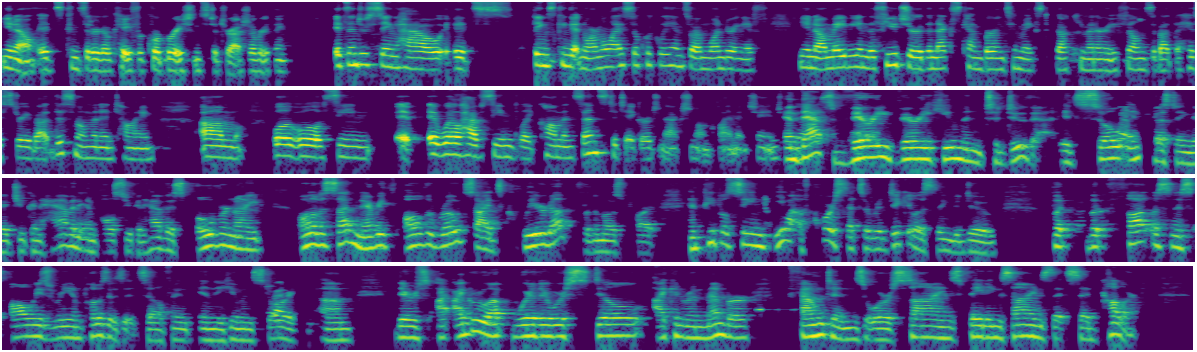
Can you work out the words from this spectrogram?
you know it's considered okay for corporations to trash everything. It's interesting how it's things can get normalized so quickly, and so I'm wondering if you know maybe in the future the next Ken Burns who makes documentary films about the history about this moment in time, um, will will have seen it, it will have seemed like common sense to take urgent action on climate change. And that's very, very human to do that. It's so right. interesting that you can have an impulse, you can have this overnight, all of a sudden, every all the roadsides cleared up for the most part. And people seem, yeah, of course, that's a ridiculous thing to do. But but thoughtlessness always reimposes itself in, in the human story. Right. Um, there's I, I grew up where there were still I can remember fountains or signs, fading signs that said colored.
